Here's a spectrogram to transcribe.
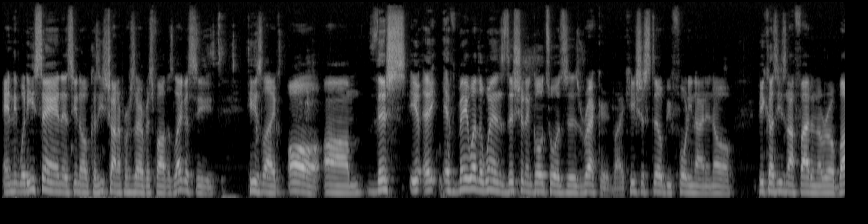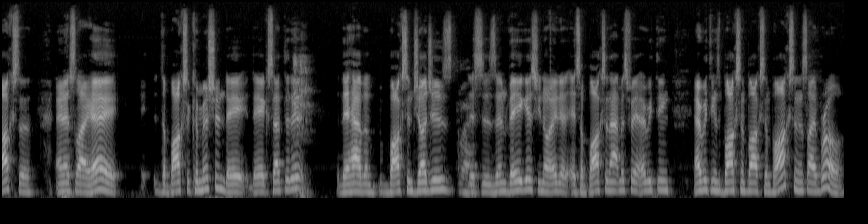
and what he's saying is you know because he's trying to preserve his father's legacy. He's like, oh, um, this if, if Mayweather wins, this shouldn't go towards his record. Like he should still be forty nine and zero because he's not fighting a real boxer. And it's like, hey, the boxing commission they they accepted it. They having boxing judges. Right. This is in Vegas. You know, it, it's a boxing atmosphere. Everything, everything's boxing, boxing, boxing. It's like, bro,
